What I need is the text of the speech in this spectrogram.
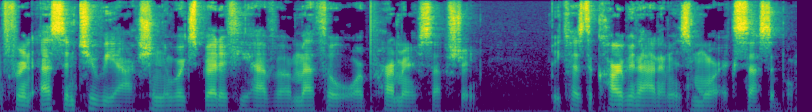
for an SN2 reaction, it works better if you have a methyl or primary substrate because the carbon atom is more accessible.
